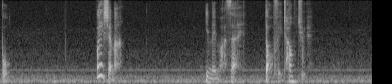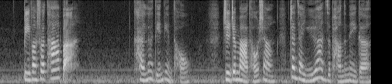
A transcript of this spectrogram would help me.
不。为什么？因为马赛盗匪猖獗。比方说他吧。凯勒点点头。指着码头上站在鱼案子旁的那个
